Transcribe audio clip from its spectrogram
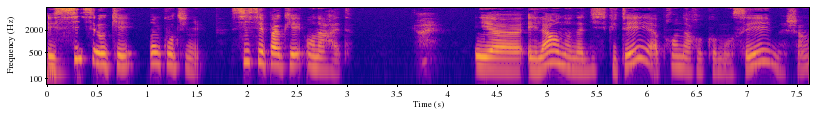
Et mmh. si c'est ok, on continue. Si c'est pas ok, on arrête. Et, euh, et, là, on en a discuté. Après, on a recommencé, machin.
